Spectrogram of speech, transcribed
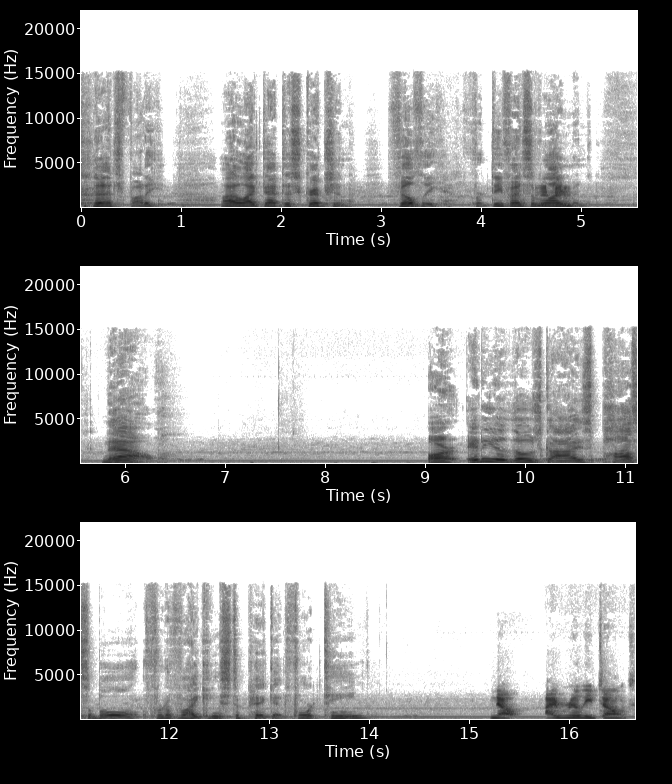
That's funny. I like that description. Filthy for defensive linemen. Now, are any of those guys possible for the Vikings to pick at 14? No, I really don't.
